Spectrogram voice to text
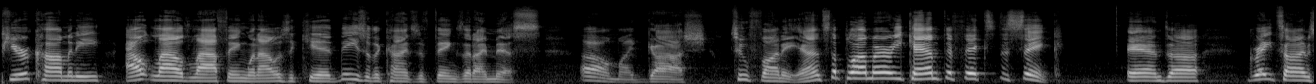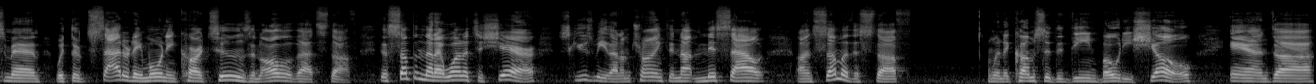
Pure comedy, out loud laughing when I was a kid. These are the kinds of things that I miss. Oh my gosh. Too funny. And it's the plumber. He came to fix the sink. And uh, great times, man, with the Saturday morning cartoons and all of that stuff. There's something that I wanted to share, excuse me, that I'm trying to not miss out on some of the stuff when it comes to the Dean Bodie show. And uh,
